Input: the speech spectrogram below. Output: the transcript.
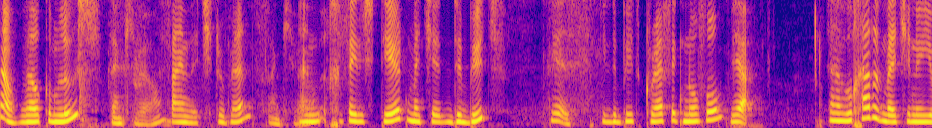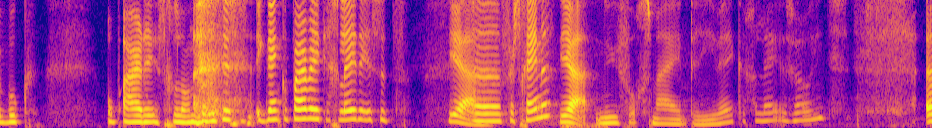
Nou, welkom Loes. Dankjewel. Fijn dat je er bent. Dankjewel. En gefeliciteerd met je debuut, yes. je debuut graphic novel. Ja. Uh, hoe gaat het met je nu je boek op aarde is geland? Want het is, ik denk een paar weken geleden is het Ja. uh, verschenen. ja, nu volgens mij drie weken geleden zoiets. Eh,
